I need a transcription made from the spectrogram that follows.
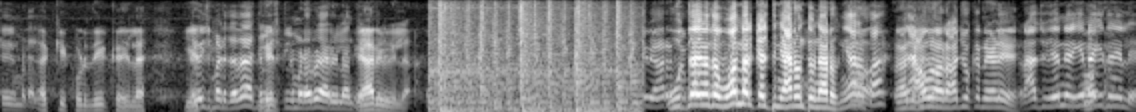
ಕ್ಲೀನ್ ಮಾಡಲ್ಲ. ಅಕ್ಕಿ ಕುಡ್ದು ಮಾಡಿದಾವೆ ಗಲೀಜ್ ಕ್ಲೀನ್ ಮಾಡೋರು ಯಾರು ಇಲ್ಲ ಅಂತ ಯಾರೂ ಇಲ್ಲ. ಉದ್ಯಾನದ ಓನರ್ ಕೇಳ್ತೀನಿ ಯಾರು ಅಂತ ಯಾರು? ಯಾರಪ್ಪ? ನಾವು ರಾಜುಕನ್ ಹೇಳಿ? ರಾಜು ಏನ್ ಏನಾಗಿದೆ ಇಲ್ಲಿ?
